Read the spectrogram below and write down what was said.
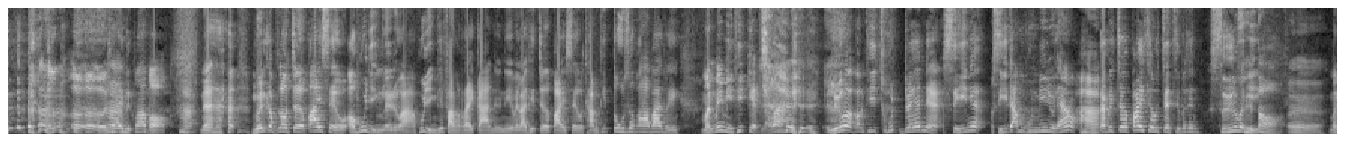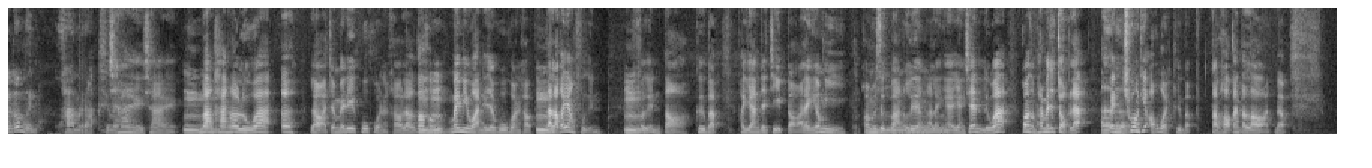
เออเออเออใช่ นึกภาพออกฮะ นะฮะเหมือนกับเราเจอป้ายเซลล์เอาผู้หญิงเลยดีกว่า ผู้หญิงที่ฟังรายการอยู่นี้เวลาที่เจอป้ายเซลล์ทั้งที่ตู้เสื้อผ้าบ้านตัวเอง มันไม่มีที่เก็บแล้วอะหรือว่าบางทีชุดเดรสเนี่ย สีเนี่ยสีดำคุณมีอยู่แล้ว อ่า แต่ไปเจอป้ายเซลล์เจ็ดสิบเปอร์เซ็นต์ซื้อมาซื้ออีก ต่อ เออ มันก็เหมือน ความรักใช่ไหม ใช่ใช่อืมบางครั้งเรารู้ว่า เออ เราอาจจะไม่ได้คู่ควรกับเขา แล้วก็คงอือฮึไม่มีวันที่จะคู่ควรกับเขาอืมแต่เราก็ยังฝืนอืมฝืนต่อคือแบบพยายามจะจีบต่ออะไรเงี้ยก็มีความรู้สึกบางเรื่องอะไรเงี้ยอย่างเช่น หรือว่าความสัมพันธ์มันจะจบแล้วเออเป็นเออช่วงที่ออกเวิร์ดคือแบบทะเลาะกันตลอดแบบ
